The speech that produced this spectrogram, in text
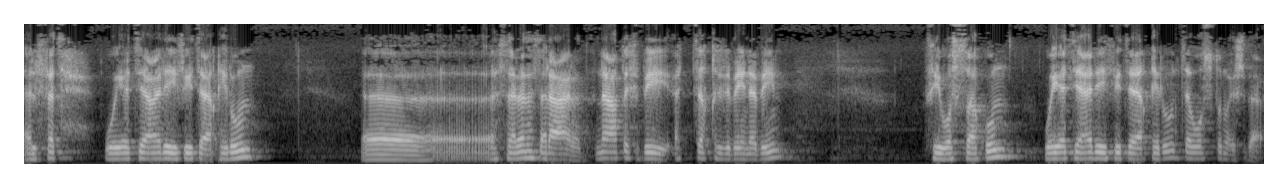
الفتح ويأتي عليه في تعقلون آه ثلاثة العارض. نعطف بالتقليل بين بين في وصاكم ويأتي عليه في تعقلون توسط وإشباع.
